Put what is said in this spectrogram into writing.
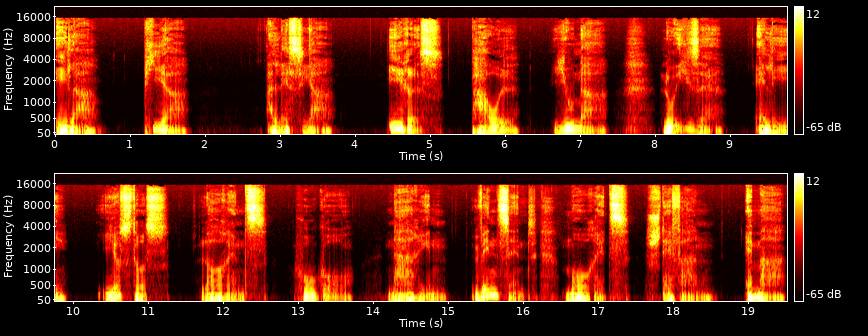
Ela, Pia, Alessia, Iris, Paul, Juna, Luise, Elli, Justus, Lorenz, Hugo, Narin, Vincent, Moritz, Stefan, Emma,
